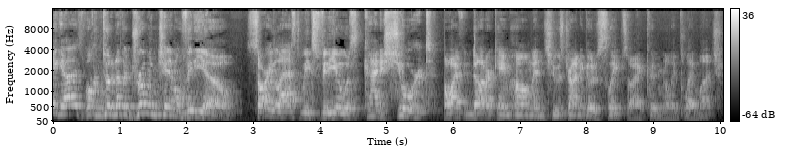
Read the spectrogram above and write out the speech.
Hey guys, welcome to another drumming channel video. Sorry last week's video was kind of short. My wife and daughter came home and she was trying to go to sleep so I couldn't really play much.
